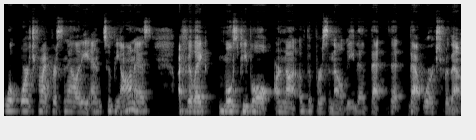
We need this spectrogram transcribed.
what worked for my personality. And to be honest, I feel like most people are not of the personality that that that that works for them.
